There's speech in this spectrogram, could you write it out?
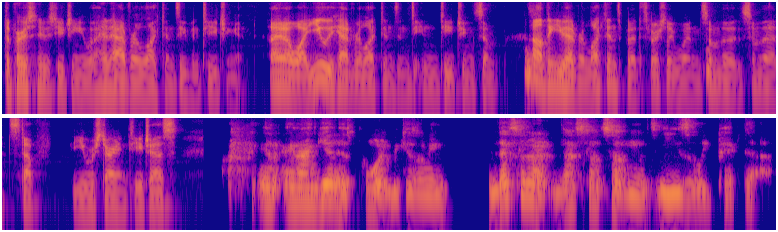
the person who's teaching you would have reluctance even teaching it. I don't know why you had reluctance in, in teaching some. I don't think you had reluctance, but especially when some of the some of that stuff you were starting to teach us. and and I get his point because I mean that's not that's not something that's easily picked up.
